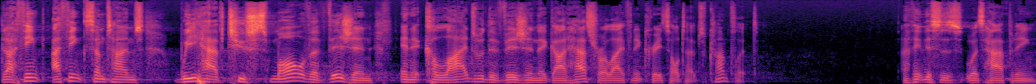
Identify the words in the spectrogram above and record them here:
that I think I think sometimes we have too small of a vision, and it collides with the vision that God has for our life, and it creates all types of conflict. I think this is what's happening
